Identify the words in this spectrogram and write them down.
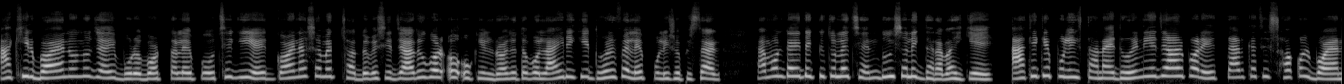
আখির বয়ান অনুযায়ী বুড়ো বটতলায় পৌঁছে গিয়ে গয়না সমেত ছদ্মবেশী জাদুঘর ও উকিল রজতব লাহিড়িকে ধরে ফেলে পুলিশ অফিসার। এমনটাই দেখতে চলেছেন দুই শালিক ধারাবাহিকে। আখিকে পুলিশ থানায় ধরে নিয়ে যাওয়ার পরে তার কাছে সকল বয়ান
